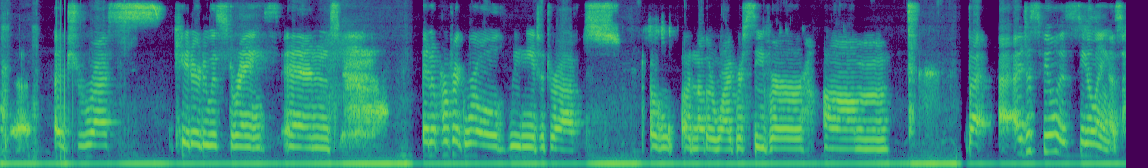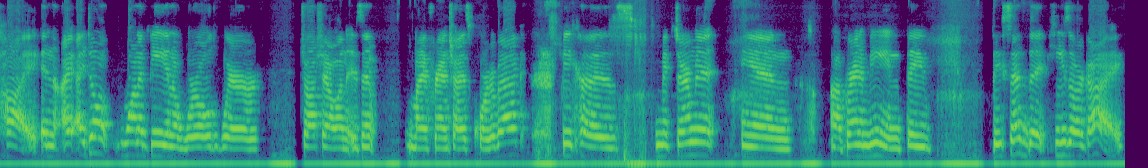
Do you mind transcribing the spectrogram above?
uh, address cater to his strengths. And in a perfect world, we need to draft a, another wide receiver. Um, but I, I just feel his ceiling is high, and I, I don't want to be in a world where Josh Allen isn't my franchise quarterback because McDermott and uh, Brandon Beane they they said that he's our guy.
